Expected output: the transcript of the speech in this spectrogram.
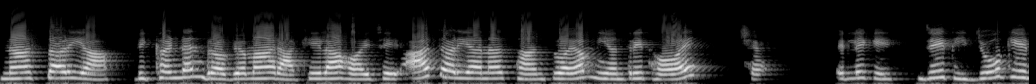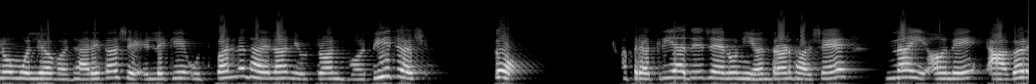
ના સળિયા વિખંડન દ્રવ્યમાં રાખેલા હોય છે. આ સળિયાના સ્થાન સ્વયં નિયંત્રિત હોય છે. એટલે કે જેથી જો કે મૂલ્ય વધારે થશે, એટલે કે ઉત્પન્ન થયેલા ન્યુટ્રોન વધી જશે. તો પ્રક્રિયા જે છે એનું નિયંત્રણ થશે નહીં અને આગળ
